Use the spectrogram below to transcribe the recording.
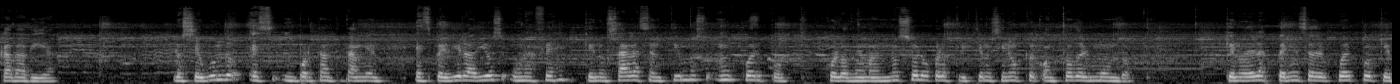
cada día. Lo segundo es importante también, es pedir a Dios una fe que nos haga sentirnos un cuerpo con los demás, no solo con los cristianos, sino que con todo el mundo. Que nos dé la experiencia del cuerpo que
